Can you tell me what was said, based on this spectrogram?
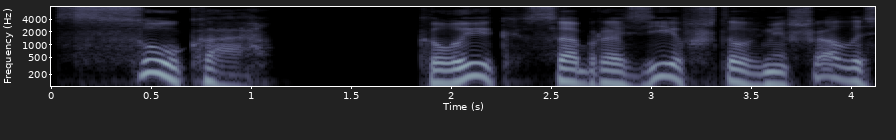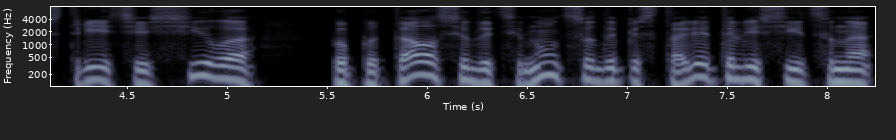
«Сука!» Клык, сообразив, что вмешалась третья сила, попытался дотянуться до пистолета Лисицына,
